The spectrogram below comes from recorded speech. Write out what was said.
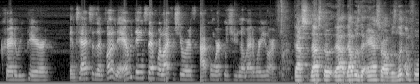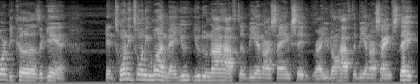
credit repair and taxes and funding. Everything except for life insurance, I can work with you no matter where you are. That's that's the that, that was the answer I was looking for because again, in 2021, man, you you do not have to be in our same city, right? You don't have to be in our same state.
